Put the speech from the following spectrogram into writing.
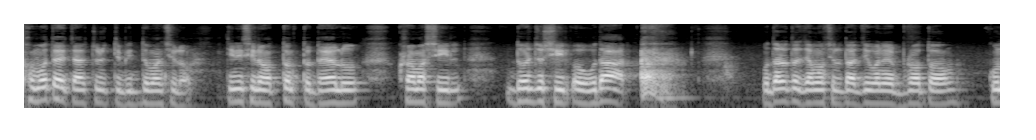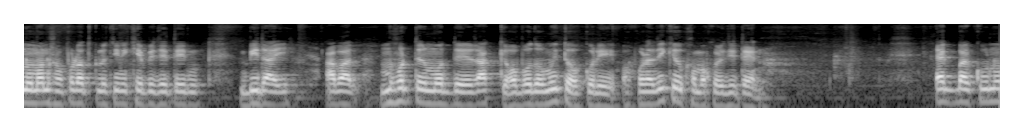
ক্ষমতায় তার চরিত্রে বিদ্যমান ছিল। তিনি ছিলেন অত্যন্ত দয়ালু, ক্ষমাশীল, ধৈর্যশীল ও উদার। উদারতা যেমন ছিল তার জীবনের ব্রত, কোনো মানুষ অপরাধ করলে তিনি খেপে যেতেন, বিদায় আবার মুহূর্তের মধ্যে রাগকে অবদমিত করে অপরাধীকেও ক্ষমা করে দিতেন। একবার কোনো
